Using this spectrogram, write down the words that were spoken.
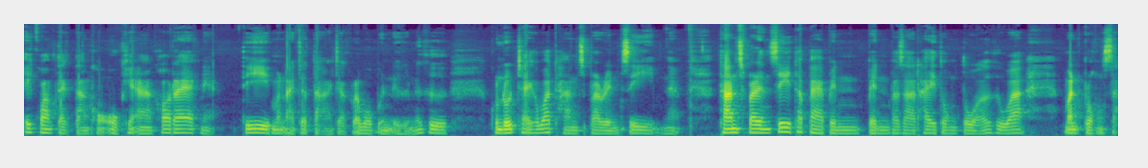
ไอ้ความแตกต่างของ OKR ข้อแรกเนี่ยที่มันอาจจะต่างจากระบบอื่นๆ ก็คือ คุณรุตใช้คำว่า transparency นะ transparency ถ้าแปลเป็นเป็นภาษาไทยตรงตัวก็คือว่ามันโปร่งใส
